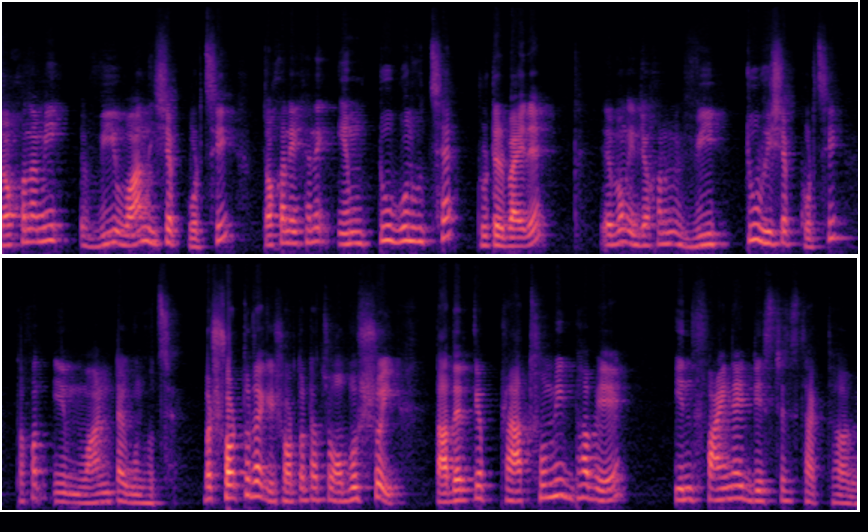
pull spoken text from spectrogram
যখন আমি ভি ওয়ান হিসাব করছি, তখন এখানে এম টু গুণ হচ্ছে রুটের বাইরে এবং যখন আমি ভি টু হিসাব করছি, তখন এম ওয়ানটা গুণ হচ্ছে। বাট শর্তটা কি? শর্তটা হচ্ছে অবশ্যই তাদেরকে প্রাথমিকভাবে ইনফাইনাইট ডিস্টেন্স থাকতে হবে।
